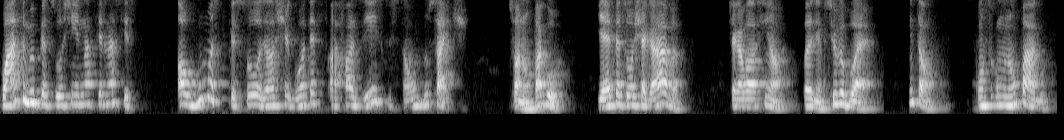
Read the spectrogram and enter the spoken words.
4 mil pessoas tinham ido na feira na sexta. Algumas pessoas, ela chegou até a fazer a inscrição no site. Só não pagou. E aí a pessoa chegava, chegava lá assim, ó. Por exemplo, Silvio Boer. Então, consta como não pago.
